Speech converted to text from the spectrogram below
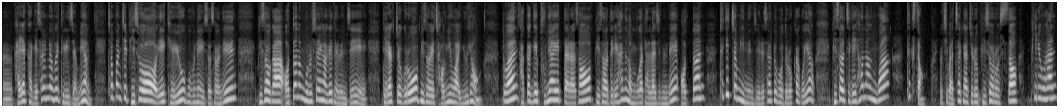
어, 간략하게 설명을 드리자면 첫 번째 비서의 개요 부분에 있어서는 비서가 어떤 업무를 수행하게 되는지 대략적으로 비서의 정의와 유형 또한 각각의 분야에 따라서 비서들이 하는 업무가 달라지는데 어떠한 특이점이 있는지를 살펴보도록 하고요. 비서직의 현황과 특성, 역시 마찬가지로 비서로서 필요한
